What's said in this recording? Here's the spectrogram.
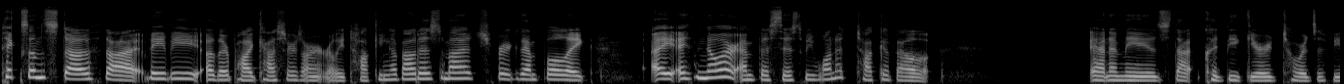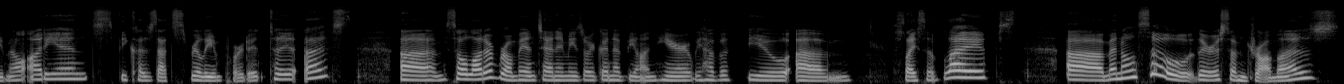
pick some stuff that maybe other podcasters aren't really talking about as much. For example, like I, I know our emphasis, we want to talk about animes that could be geared towards a female audience because that's really important to us. Um, so a lot of romance animes are gonna be on here. We have a few um, slice of lives, um, and also there are some dramas.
